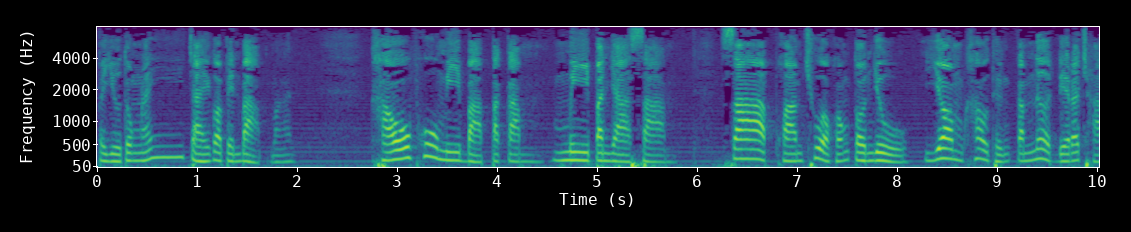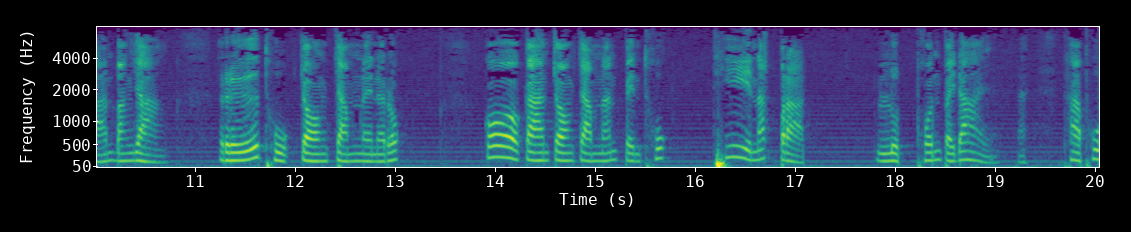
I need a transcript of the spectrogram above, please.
ไปอยู่ตรงไหนใจก็เป็นบาปเหมือนกันเขาผู้มีบาปประกรรม มีปัญญาสาม ทราบความชั่วของตนอยู่ ย่อมเข้าถึงกำเนิดเดรัจฉานบางอย่าง หรือถูกจองจำในนรก ก็การจองจำนั้นเป็นทุกข์ที่นักปราดหลุดพ้นไปได้นะถ้าผู้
